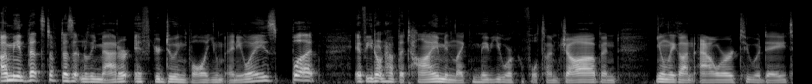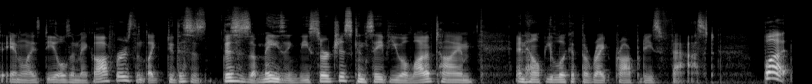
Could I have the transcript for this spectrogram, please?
I mean, that stuff doesn't really matter if you're doing volume anyways, but if you don't have the time and like maybe you work a full-time job and you only got an hour or two a day to analyze deals and make offers, then like, dude, this is this is amazing. These searches can save you a lot of time and help you look at the right properties fast. But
